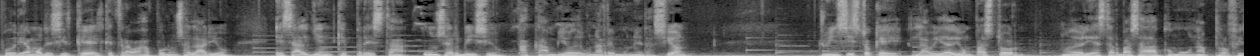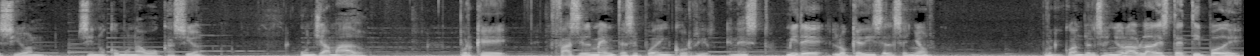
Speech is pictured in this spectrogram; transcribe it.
podríamos decir que el que trabaja por un salario es alguien que presta un servicio a cambio de una remuneración. Yo insisto que la vida de un pastor no debería estar basada como una profesión, sino como una vocación un llamado, porque fácilmente se puede incurrir en esto. Mire lo que dice el Señor, porque cuando el Señor habla de este tipo de,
